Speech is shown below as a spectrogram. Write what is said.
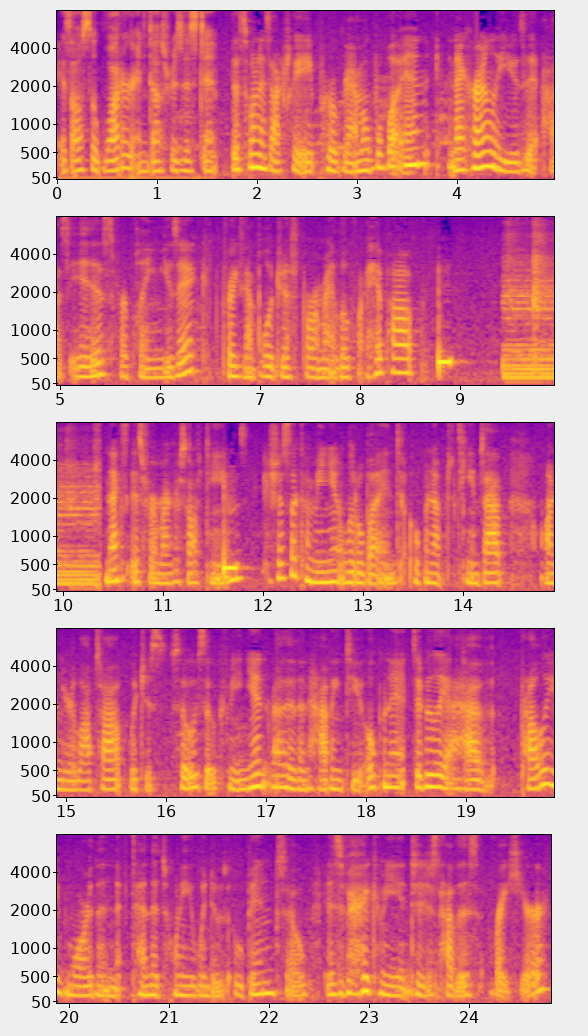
It's also water and dust resistant. This one is actually a programmable button and I currently use it as is for playing music. For example, just for my lo-fi hip hop. Next is for Microsoft Teams. It's just a convenient little button to open up the Teams app on your laptop, which is so, so convenient rather than having to open it. Typically, I have probably more than 10 to 20 windows open, so it's very convenient to just have this right here.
